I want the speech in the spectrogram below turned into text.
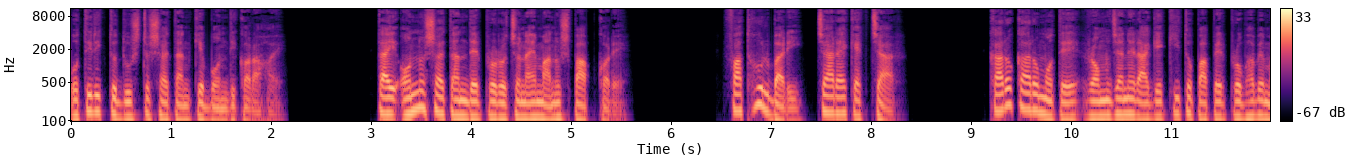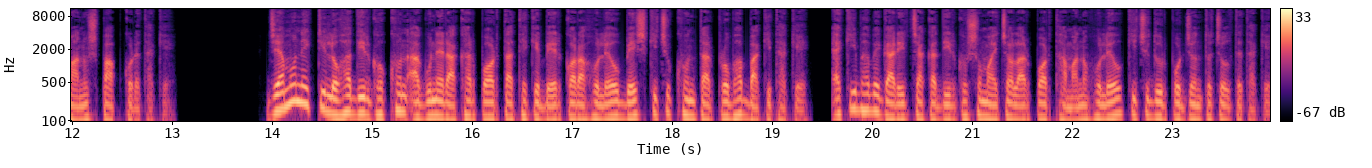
অতিরিক্ত দুষ্ট শয়তানকে বন্দি করা হয়। তাই অন্য শয়তানদের প্ররোচনায় মানুষ পাপ করে। ফাতহুল বাড়ি চার এক এক চার। কারও কারও মতে, রমজানের আগে কিত পাপের প্রভাবে মানুষ পাপ করে থাকে। যেমন একটি লোহা দীর্ঘক্ষণ আগুনে রাখার পর তা থেকে বের করা হলেও বেশ কিছুক্ষণ তার প্রভাব বাকি থাকে, একইভাবে গাড়ির চাকা দীর্ঘ সময় চলার পর থামানো হলেও কিছু দূর পর্যন্ত চলতে থাকে,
